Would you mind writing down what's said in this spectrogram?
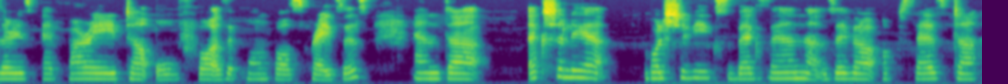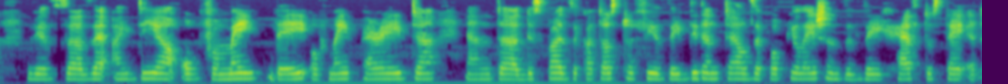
there is a parade of uh, the pompous phrases and uh, actually Bolsheviks back then they were obsessed uh, with uh, the idea of May Day of May Parade and uh, despite the catastrophe they didn't tell the population that they have to stay at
